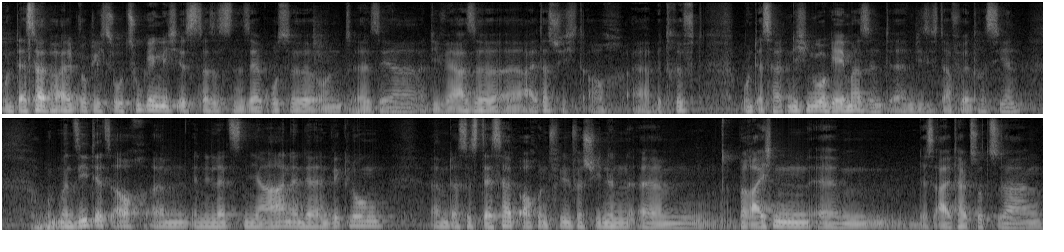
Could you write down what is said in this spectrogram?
Und deshalb halt wirklich so zugänglich ist, dass es eine sehr große und äh, sehr diverse äh, Altersschicht auch betrifft und es halt nicht nur Gamer sind, ähm, die sich dafür interessieren. Und man sieht jetzt auch ähm, in den letzten Jahren in der Entwicklung, ähm, dass es deshalb auch in vielen verschiedenen Bereichen des Alltags sozusagen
